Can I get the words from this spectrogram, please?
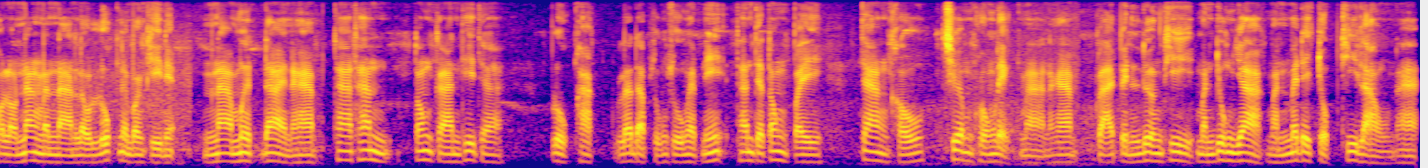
พอเรานั่งนานๆ เราลุกในบางทีเนี่ยหน้ามืดได้นะครับ ถ้าท่านต้องการที่จะปลูกผักระดับสูงๆแบบนี้ ท่านจะต้องไปจ้างเขาเชื่อมโครงเหล็กมานะครับ กลายเป็นเรื่องที่มันยุ่งยากมันไม่ได้จบที่เรานะฮะ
